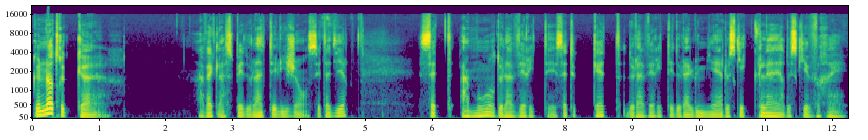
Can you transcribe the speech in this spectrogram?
Que notre cœur, avec l'aspect de l'intelligence, c'est-à-dire cet amour de la vérité, cette quête de la vérité, de la lumière, de ce qui est clair, de ce qui est vrai.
